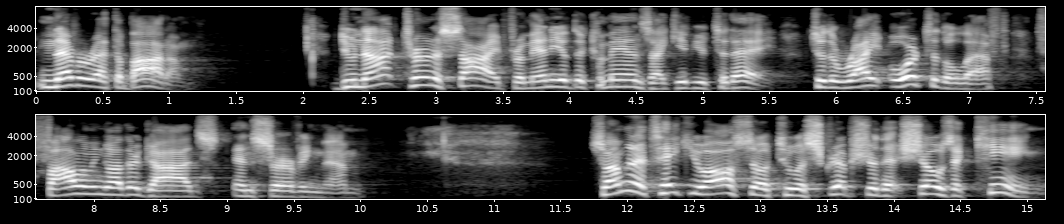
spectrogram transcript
never at the bottom. Do not turn aside from any of the commands I give you today to the right or to the left, following other gods and serving them. So I'm going to take you also to a scripture that shows a king.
